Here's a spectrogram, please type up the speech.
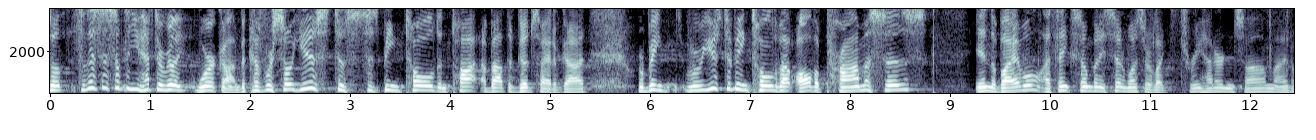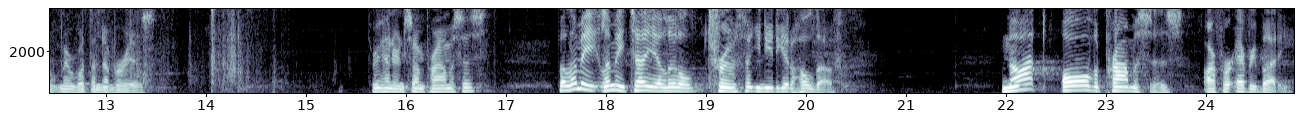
So, so this is something you have to really work on because we're so used to just being told and taught about the good side of God. We're, being, we're used to being told about all the promises in the Bible. I think somebody said once there's like 300 and some. I don't remember what the number is. 300 and some promises. But let me, let me tell you a little truth that you need to get a hold of. Not all the promises are for everybody.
